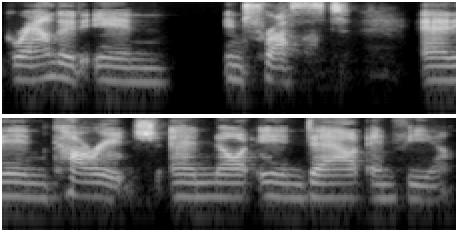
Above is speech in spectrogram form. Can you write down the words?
grounded in in trust and in courage and not in doubt and fear.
